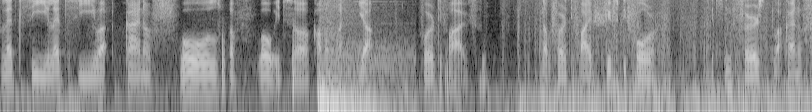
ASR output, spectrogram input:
Let's see let's see what kind of wall of oh it's a common one. Yeah. 45 not 45 54 it's in first what kind of.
